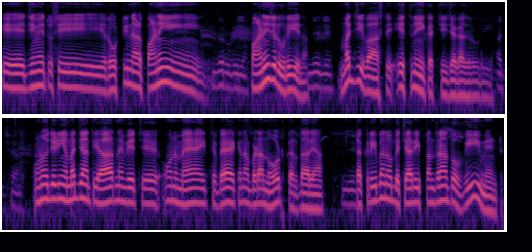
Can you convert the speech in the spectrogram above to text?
ਕਿ ਜਿਵੇਂ ਤੁਸੀਂ ਰੋਟੀ ਨਾਲ ਪਾਣੀ ਜ਼ਰੂਰੀ ਹੈ। ਪਾਣੀ ਜ਼ਰੂਰੀ ਹੈ ਨਾ। ਜੀ ਜੀ। ਮੱਝੀ ਵਾਸਤੇ ਇਤਨੀ ਕੱਚੀ ਜਗ੍ਹਾ ਜ਼ਰੂਰੀ ਹੈ। ਅੱਛਾ। ਹੁਣ ਉਹ ਜਿਹੜੀਆਂ ਮੱਝਾਂ ਤਿਆਰ ਨੇ ਵਿੱਚ ਉਹਨ ਮੈਂ ਇੱਥੇ ਬਹਿ ਕੇ ਨਾ ਬੜਾ ਨੋਟ ਕਰਦਾ ਰਿਹਾ। ਤਕਰੀਬਨ ਉਹ ਵਿਚਾਰੀ 15 ਤੋਂ 20 ਮਿੰਟ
